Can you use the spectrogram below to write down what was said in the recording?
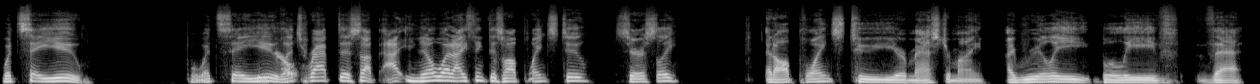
what say you what say you? you Let's wrap this up. I, you know what I think this all points to? Seriously, it all points to your mastermind. I really believe that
